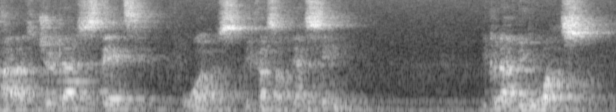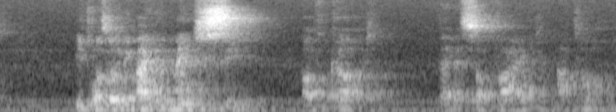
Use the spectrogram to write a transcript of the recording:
bad as Judah state was because of their sin, it could have been worse. It was only by the mercy of God that they survived at all.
